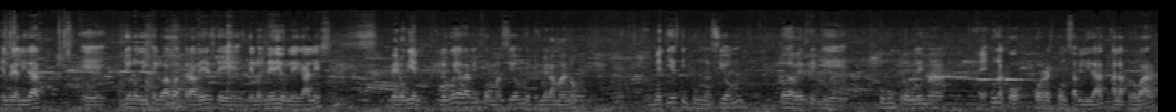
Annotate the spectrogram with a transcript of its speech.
en realidad eh, yo lo dije, lo hago a través de, los medios legales. Pero bien, les voy a dar la información de primera mano. Metí esta impugnación toda vez de que hubo un problema, eh, una co- corresponsabilidad al aprobar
